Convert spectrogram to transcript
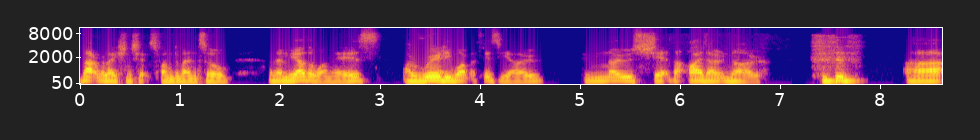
that relationship's fundamental and then the other one is i really want a physio who knows shit that i don't know uh,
